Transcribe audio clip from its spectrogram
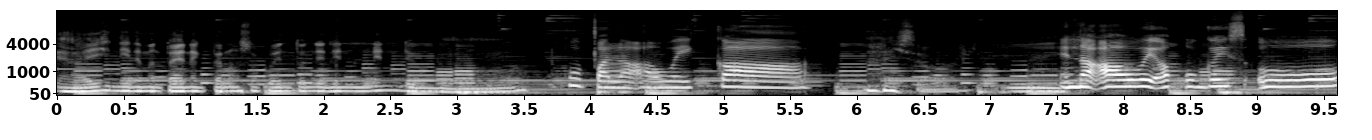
Guys, hindi naman tayo nagtanong sa kwento ni Linlin, di ba? Ko pala away ka. Ay, sorry. Inaaway ako guys, oh.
